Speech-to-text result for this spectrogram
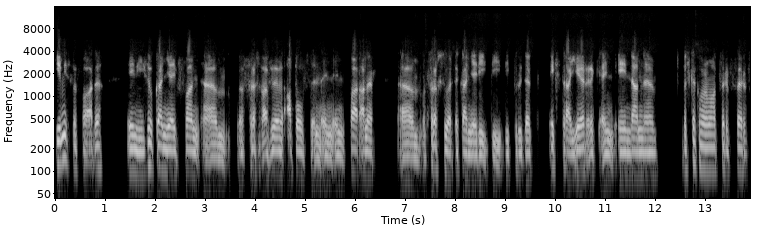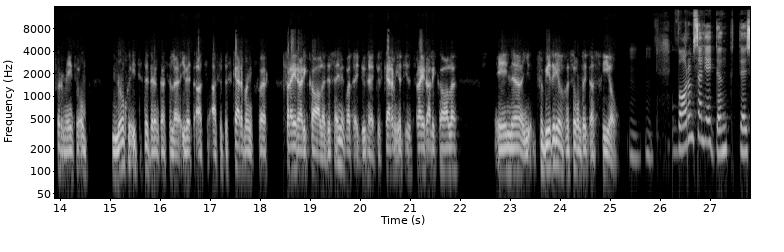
chemies vervaardig en hierso kan jy van ehm um, vrug af appels en en en 'n paar ander ehm um, vrugsoorte kan jy die die die produk ekstraheer en en dan ehm uh, beskikbaar maak vir vir vir mense om nog iets te drink as hulle jy weet as as 'n beskerming vir vry radikale. Dis eintlik wat hy doen, hy beskerm jou teen vry radikale en uh, verbeter jou gesondheid as geheel. Mm, mm. Waarom sal jy dink dis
